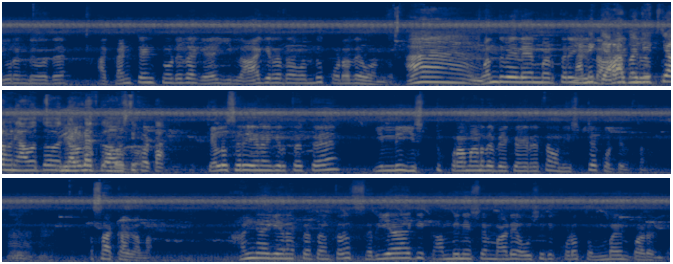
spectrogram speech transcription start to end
ಇವ್ರ ಅಂಗಡಿ ಹೋದೆ. ಆ ಕಂಟೆಂಟ್ ನೋಡಿದಾಗ ಇಲ್ಲಿ ಆಗಿರೋದ ಒಂದು ಕೊಡೋದೇ ಒಂದು. ಒಂದ್ ವೇಳೆ ಏನ್ ಮಾಡ್ತಾರೆ ಕೆಲವು ಸರಿ ಏನಾಗಿರ್ತೈತೆ ಇಲ್ಲಿ ಇಷ್ಟು ಪ್ರಮಾಣದ ಬೇಕಾಗಿರುತ್ತೆ ಅವ್ನು ಇಷ್ಟೇ ಕೊಟ್ಟಿರ್ತಾನೆ. ಸಾಕಾಗಲ್ಲ. ಹಂಗಾಗಿ ಏನಾಗ್ತೈತೆ ಅಂತ ಸರಿಯಾಗಿ ಕಾಂಬಿನೇಷನ್ ಮಾಡಿ ಔಷಧಿ ಕೊಡೋದು ತುಂಬಾ ಇಂಪಾರ್ಟೆಂಟ್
